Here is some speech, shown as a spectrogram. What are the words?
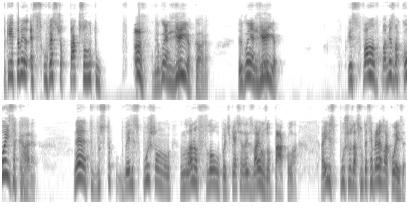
Porque também essas conversas de otaku são muito. Uh, vergonha alheia, cara. Vergonha alheia. Porque eles falam a mesma coisa, cara. Né? Eles puxam lá no Flow podcast, às vezes vai uns otaku lá. Aí eles puxam os assuntos, é sempre a mesma coisa.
